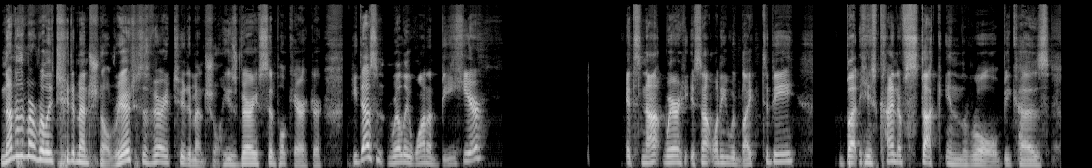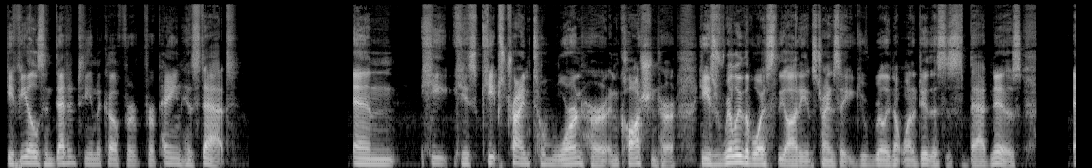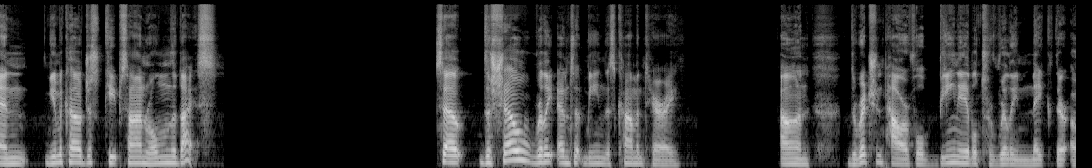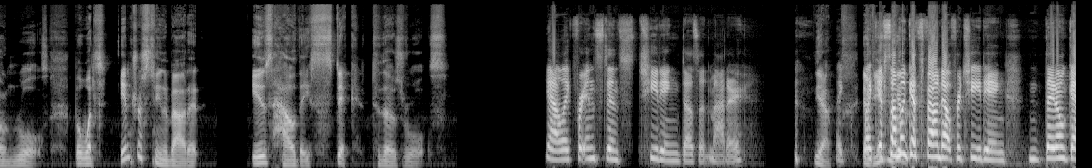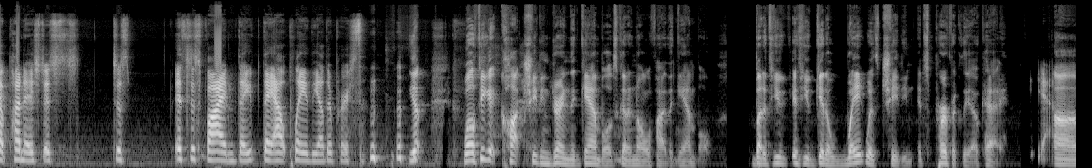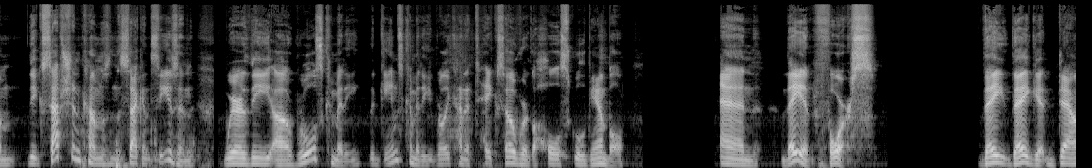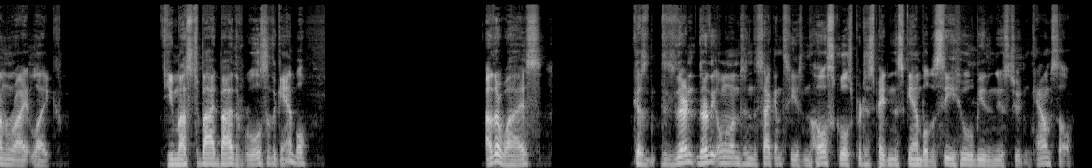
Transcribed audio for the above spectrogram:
none of them are really two dimensional. Ryota is very two dimensional. He's a very simple character. He doesn't really want to be here. It's not where he, it's not what he would like to be, but he's kind of stuck in the role because he feels indebted to Yumiko for for paying his debt. And he he's keeps trying to warn her and caution her. He's really the voice of the audience trying to say, You really don't want to do this. This is bad news. And Yumiko just keeps on rolling the dice. So the show really ends up being this commentary on the rich and powerful being able to really make their own rules. But what's interesting about it is how they stick to those rules. Yeah, like for instance, cheating doesn't matter. Yeah. Like If like if someone get- gets found out for cheating, they don't get punished. It's just it's just fine. They they outplayed the other person. Yep. Well, if you get caught cheating during the gamble, it's going to nullify the gamble. But if you if you get away with cheating, it's perfectly okay. yeah. Um, the exception comes in the second season, where the uh, rules committee, the games committee, really kind of takes over the whole school gamble, and they enforce. They they get downright like, you must abide by the rules of the gamble. Otherwise, because they're they're the only ones in the second season, the whole school's participating in this gamble to see who will be the new student council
